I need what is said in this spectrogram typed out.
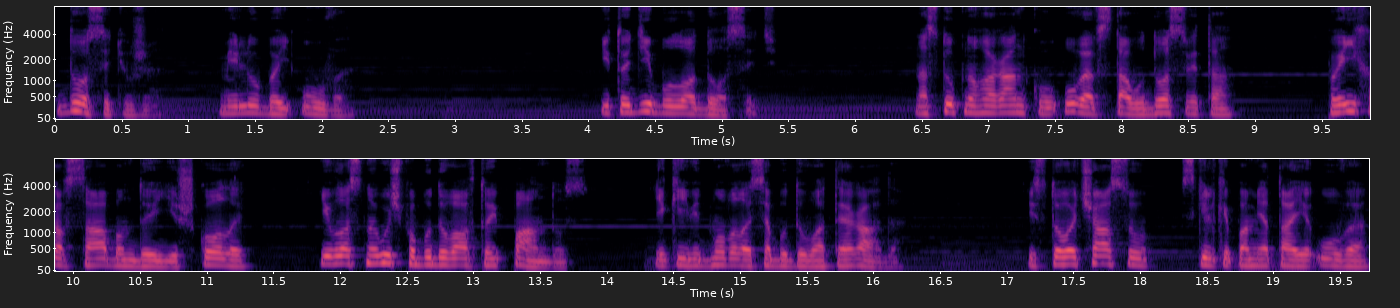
Досить уже, мій любий Уве. І тоді було досить. Наступного ранку Уве встав у досвіта, приїхав сабом до її школи і власноруч побудував той пандус, який відмовилася будувати рада. І з того часу, скільки пам'ятає Уве,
